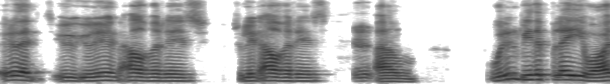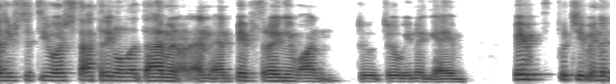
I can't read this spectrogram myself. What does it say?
you know that you Julian Alvarez, Julian Alvarez, yeah, um, wouldn't be the player he was if City was stuttering all the time and and, and Pep throwing him on to to win a game. Pep puts him in a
